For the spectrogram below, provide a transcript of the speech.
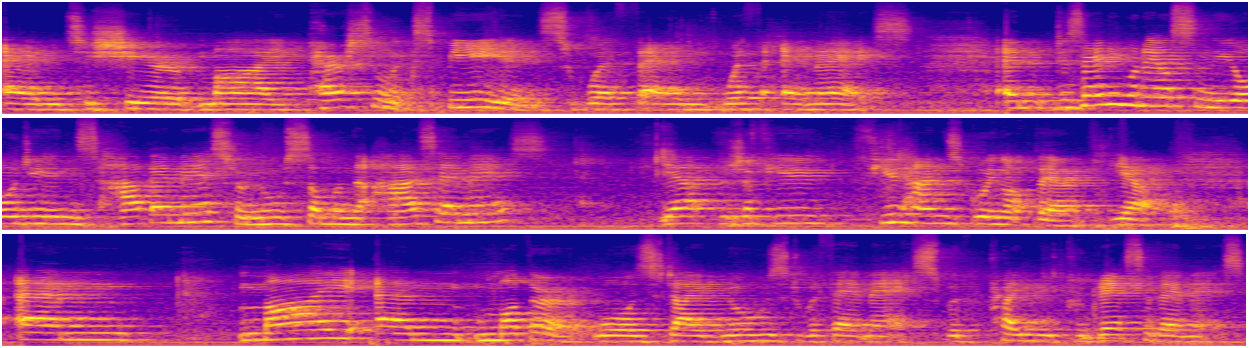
um, to share my personal experience with, um, with MS. Um, does anyone else in the audience have MS or know someone that has MS? Yeah, there's a few, few hands going up there, yeah. Um, my um, mother was diagnosed with MS, with primary progressive MS,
